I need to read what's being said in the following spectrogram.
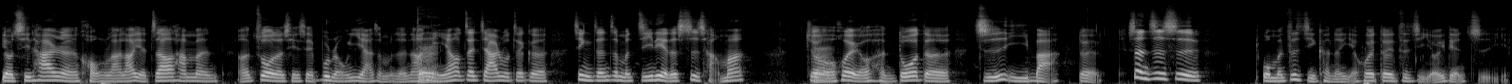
有其他人红了，然后也知道他们呃做的其实也不容易啊什么的，然后你要再加入这个竞争这么激烈的市场吗？就会有很多的质疑吧，对，甚至是我们自己可能也会对自己有一点质疑。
